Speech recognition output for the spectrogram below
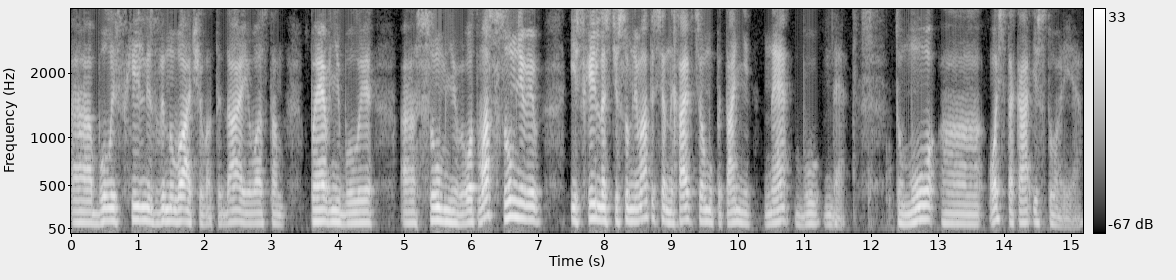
е, були схильні звинувачувати, да, і у вас там певні були сумніви. От вас сумнівів і схильності сумніватися нехай в цьому питанні не буде. Тому е, ось така історія.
